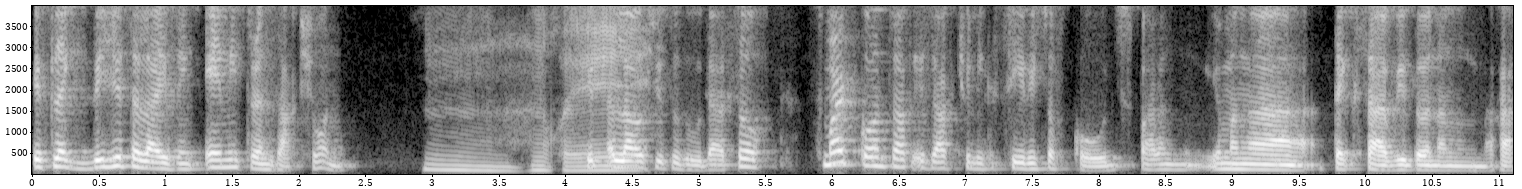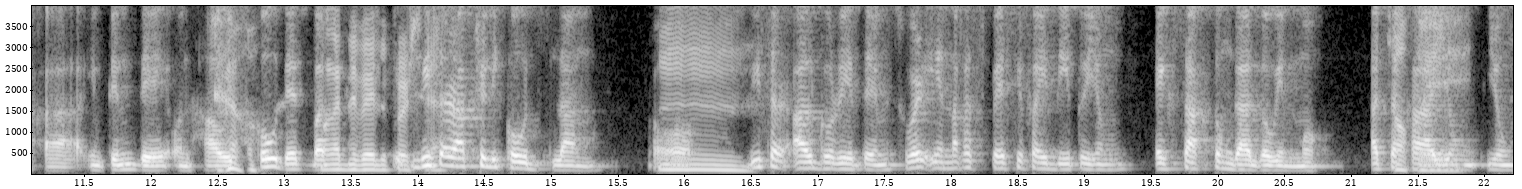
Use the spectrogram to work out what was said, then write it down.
it's like digitalizing any transaction. Hmm, okay. It allows you to do that. So, smart contract is actually a series of codes. Parang yung mga tech savvy doon ang nakakaintindi on how it's coded. But mga developers. these yeah. are actually codes lang. Oo. Mm, These are algorithms wherein nakaspecify dito yung eksaktong gagawin mo. At saka Okay. yung, yung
